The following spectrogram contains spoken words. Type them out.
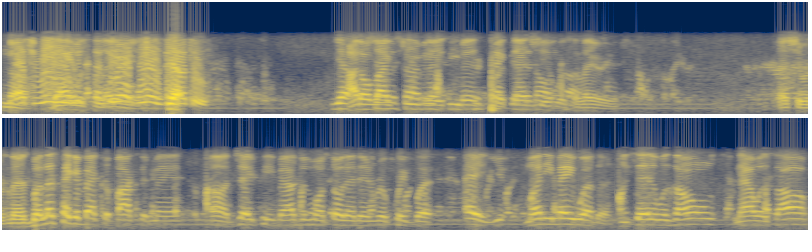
No, that's really that was that's what it all boils down to. Yeah, I don't like Shannon Stephen A. Sharpe needs to be Smith, but that shit was times. hilarious. That shit was hilarious. But let's take it back to boxing, man. Uh, JP, man, I just want to throw that in real quick. But hey, you, Money Mayweather, he said it was on, now it's off.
